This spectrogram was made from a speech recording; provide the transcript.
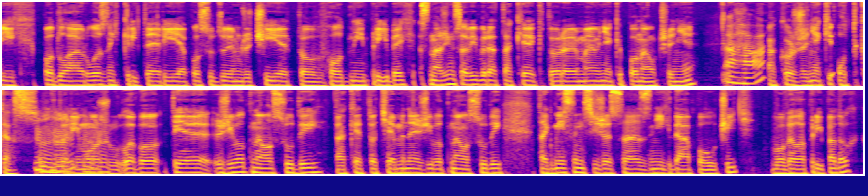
ich podľa rôznych kritérií ja posudzujem, že či je to vhodný príbeh. Snažím sa vybrať také, ktoré majú nejaké ponaučenie, Aha. akože nejaký odkaz, mm-hmm. ktorý môžu, lebo tie životné osudy, takéto temné životné osudy, tak myslím si, že sa z nich dá poučiť vo veľa prípadoch,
